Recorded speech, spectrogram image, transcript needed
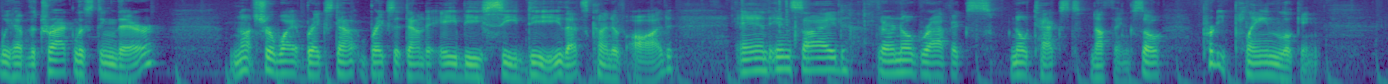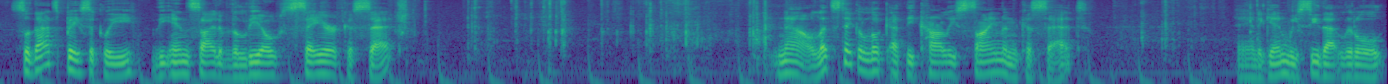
we have the track listing there. Not sure why it breaks down breaks it down to A, B, C, D. That's kind of odd. And inside there are no graphics, no text, nothing. So pretty plain looking. So that's basically the inside of the Leo Sayer cassette. Now let's take a look at the Carly Simon cassette. And again we see that little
